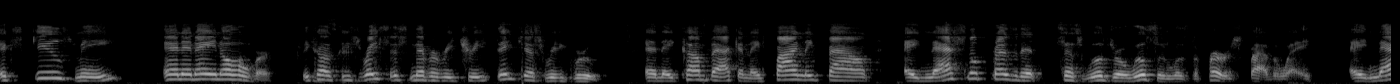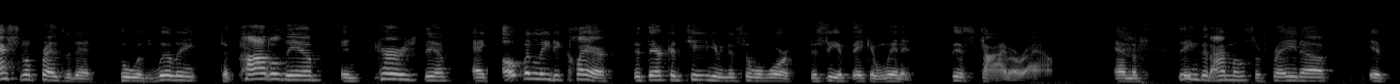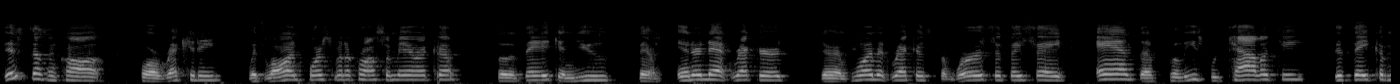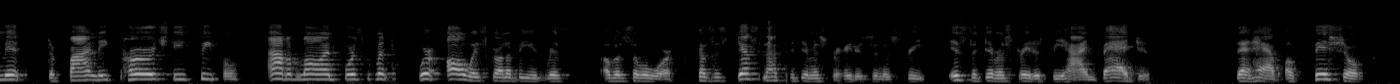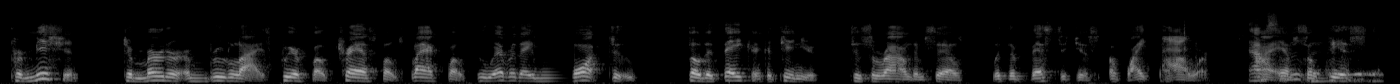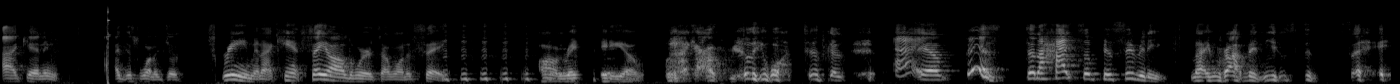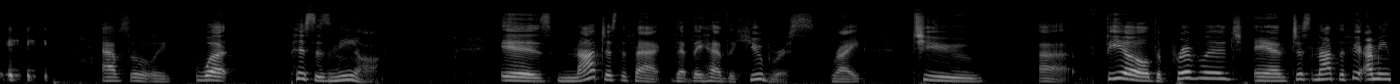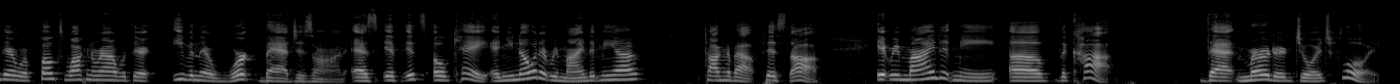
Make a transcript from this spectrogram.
Excuse me, and it ain't over because these racists never retreat. They just regroup and they come back and they finally found a national president, since Woodrow Wilson was the first, by the way, a national president who was willing to coddle them, encourage them, and openly declare that they're continuing the Civil War to see if they can win it. this time around. And the thing that I'm most afraid of, if this doesn't call for a reckoning with law enforcement across America so that they can use their internet records, their employment records, the words that they say, and the police brutality that they commit to finally purge these people out of law enforcement, we're always going to be at risk of a civil war because it's just not the demonstrators in the street, it's the demonstrators behind badges that have official permission to murder and brutalize queer folks, trans folks, black folks, whoever they want to, so that they can continue to surround themselves with the vestiges of white power. Absolutely. I am so pissed. I can't even, I just want to just scream and I can't say all the words I want to say on radio. Like I really want to because I am pissed to the heights of passivity, like Robin used to say. Absolutely. What pisses me off is not just the fact that they had the hubris, right, to uh, feel the privilege and just not the fear. I mean, there were folks walking around with their even their work badges on as if it's okay. And you know what it reminded me of? Talking about pissed off. It reminded me of the cop that murdered George Floyd,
